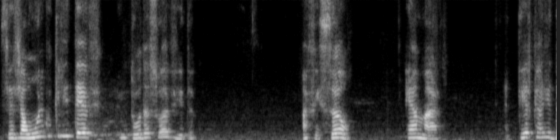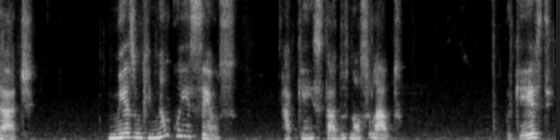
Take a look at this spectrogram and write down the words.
seja o único que lhe teve em toda a sua vida. Afeição é amar, é ter caridade, mesmo que não conhecemos a quem está do nosso lado. Porque este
